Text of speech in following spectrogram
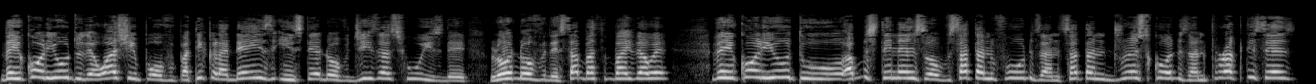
They call you to the worship of particular days instead of Jesus, who is the Lord of the Sabbath, by the way. They call you to abstinence of certain foods and certain dress codes and practices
